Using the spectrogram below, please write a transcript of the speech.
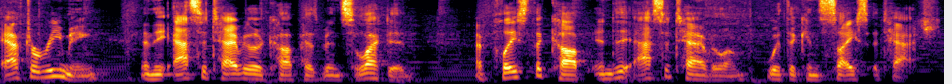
After reaming and the acetabular cup has been selected, I place the cup into the acetabulum with the KINCISE attached.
